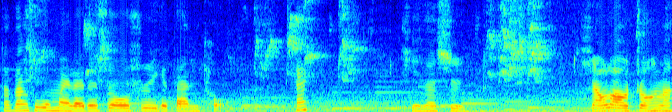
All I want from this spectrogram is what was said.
它当初我买来的时候是一个单头，看，现在是小老桩了。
